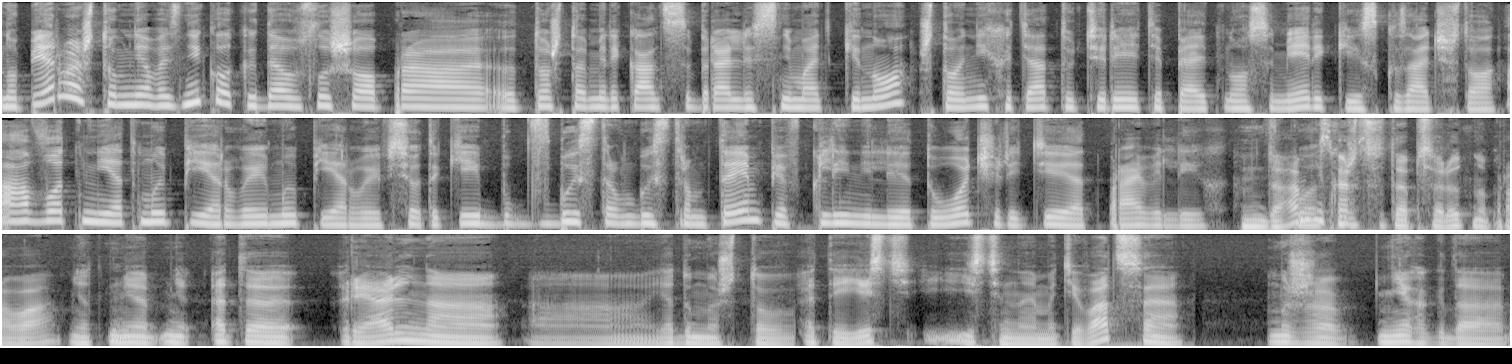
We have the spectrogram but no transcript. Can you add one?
Но первое, что у меня возникло, когда я услышала про э, то, что американцы собирались снимать кино, что они хотят утереть опять нос Америки и сказать, что «а вот нет, мы первые, мы первые». Все-таки в быстром-быстром темпе вклинили эту очередь и отправили их. Да, мне кажется, ты абсолютно права. Нет, мне, мне, это реально, э, я думаю, что это и есть истинная мотивация мы же некогда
